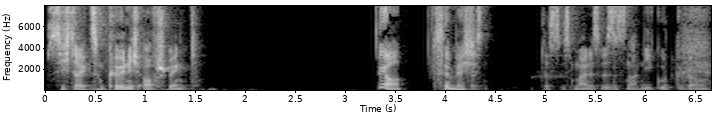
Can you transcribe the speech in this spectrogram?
sich direkt zum König aufschwingt. ja, ziemlich. Das, das ist meines Wissens nach nie gut gegangen.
